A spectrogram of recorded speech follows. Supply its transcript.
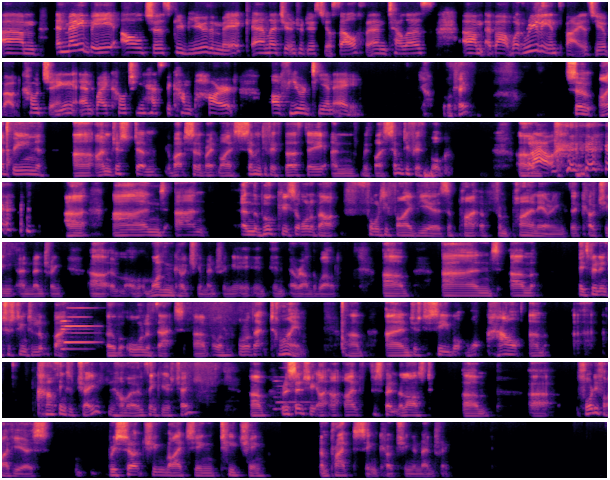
Um, and maybe I'll just give you the mic and let you introduce yourself and tell us um, about what really inspires you about coaching and why coaching has become part of your DNA. Yeah. Okay. So I've been uh, I'm just um, about to celebrate my 75th birthday, and with my 75th book. Um, wow. uh, and and and the book is all about 45 years of pi- from pioneering the coaching and mentoring, uh, modern coaching and mentoring in, in, in around the world. Um, and um, it's been interesting to look back over all of that, uh, all of that time, um, and just to see what, what how um, how things have changed and how my own thinking has changed. Um, but essentially, I, have spent the last um, uh, 45 years researching, writing, teaching, and practicing coaching and mentoring.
